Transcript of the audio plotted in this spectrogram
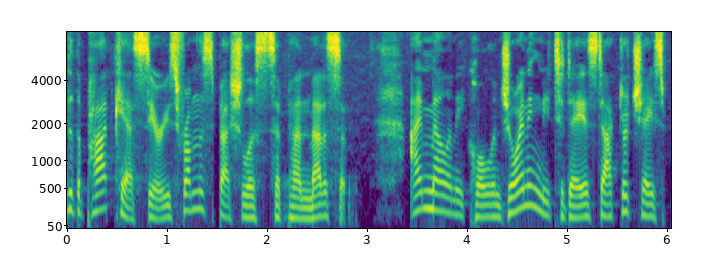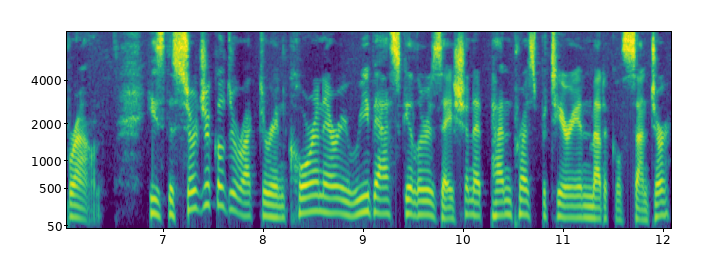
to the podcast series from the specialists at Penn Medicine. I'm Melanie Cole, and joining me today is Dr. Chase Brown. He's the surgical director in coronary revascularization at Penn Presbyterian Medical Center,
